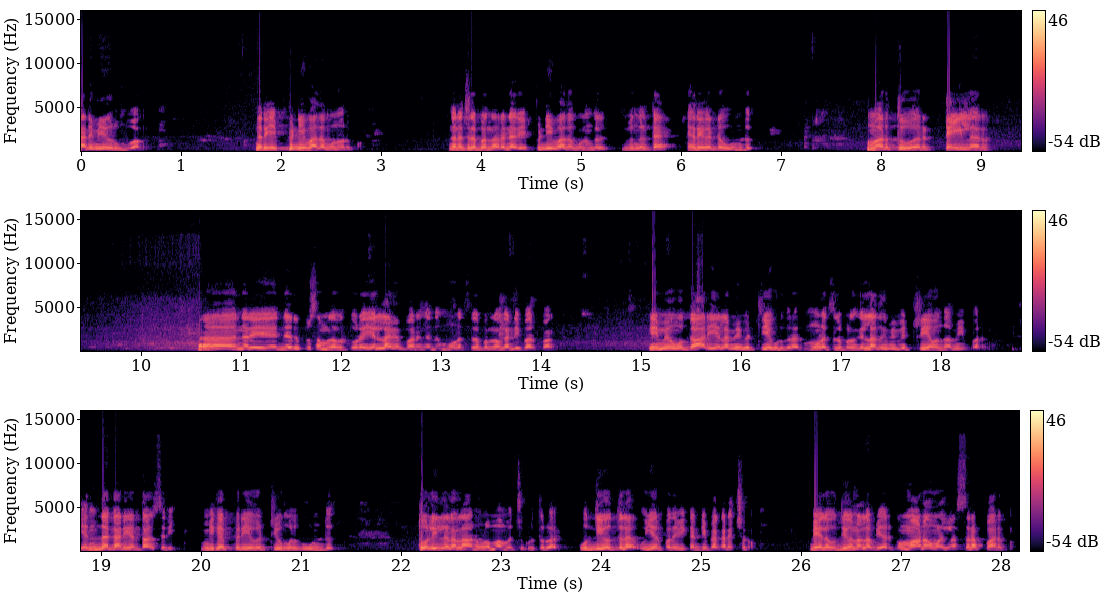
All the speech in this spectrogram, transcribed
தனிமையை விரும்புவாங்க. நிறைய பிடிவாத குணம் இருக்கும். இந்த நட்சத்திரம் பிறந்தா நிறைய பிடிவாத குணங்கள் இவங்கள்ட்ட நிறைய பேர்கிட்ட உண்டு. மருத்துவர் டெய்லர் நிறைய நெருப்பு சம்மந்தத்துறை எல்லாமே பாருங்க இந்த மூலத்தில் பிறந்தவங்க கண்டிப்பா இருப்பாங்க. இனிமே உங்க காரியம் எல்லாமே வெற்றியை கொடுக்குறாரு. மூலத்தில் பிறந்தவங்க எல்லாத்துக்குமே வெற்றியை வந்து அமைப்பாருங்க எந்த காரியம் எடுத்தாலும் சரி மிகப்பெரிய வெற்றி உங்களுக்கு உண்டு. தொழில நல்லா அனுகூலமா அமைச்சு கொடுத்துருவார். உத்தியோகத்துல உயர் பதவி கண்டிப்பா கிடைச்சிடும் வேலை உத்தியோகம் நல்லபடியா இருக்கும். மாணவ மாணவிகள்லாம் சிறப்பா இருக்கும்.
